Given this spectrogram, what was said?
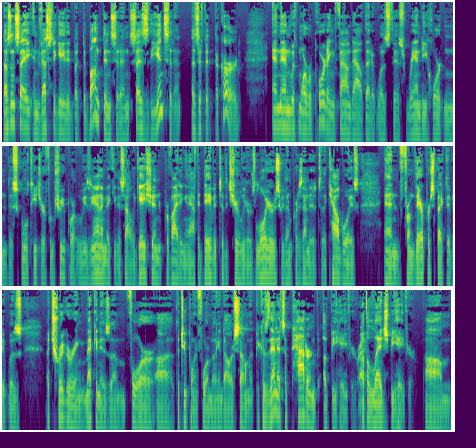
Doesn't say investigated but debunked incident. Says the incident as if it occurred and then with more reporting found out that it was this randy horton the school teacher from shreveport louisiana making this allegation providing an affidavit to the cheerleaders lawyers who then presented it to the cowboys and from their perspective it was a triggering mechanism for uh, the $2.4 million settlement because then it's a pattern of behavior right. of alleged behavior um,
